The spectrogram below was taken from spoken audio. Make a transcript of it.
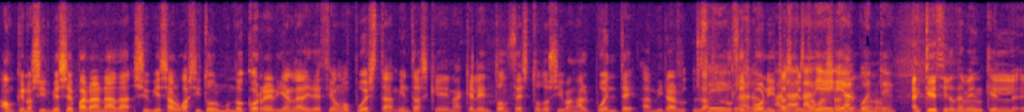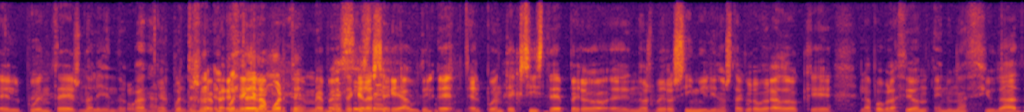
aunque no sirviese para nada, si hubiese algo así, todo el mundo correría en la dirección opuesta, mientras que en aquel entonces todos iban al puente a mirar las luces bonitas que estaban saliendo. Al puente. Hay que decir también que el, puente es una leyenda urbana. ¿El puente, de la muerte? Me parece que la serie... Eh, el puente existe, pero eh, no es verosímil y no está corroborado que la población en una ciudad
